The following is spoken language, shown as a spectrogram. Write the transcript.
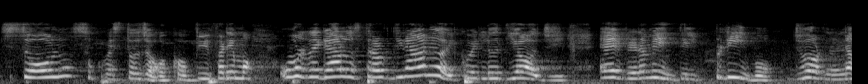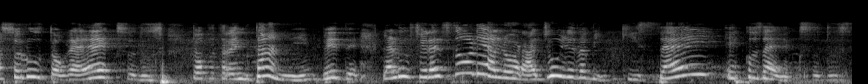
solo su questo gioco. Vi faremo un regalo straordinario e quello di oggi è veramente il primo giorno in assoluto che Exodus dopo 30 anni, vede la luce del sole. Allora, Giulio Dabì, chi sei e cos'è Exodus?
